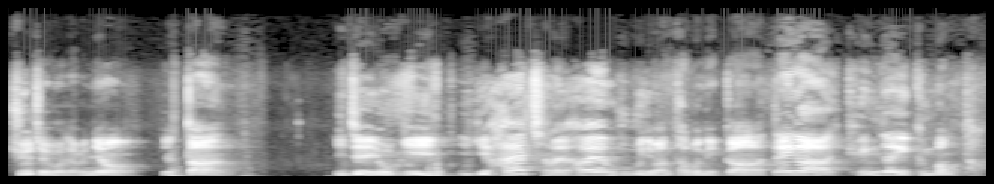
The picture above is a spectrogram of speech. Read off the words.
주의할 점이 뭐냐면요. 일단 이제 여기 이게 하얗잖아요. 하얀 부분이 많다 보니까 때가 굉장히 금방 타.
